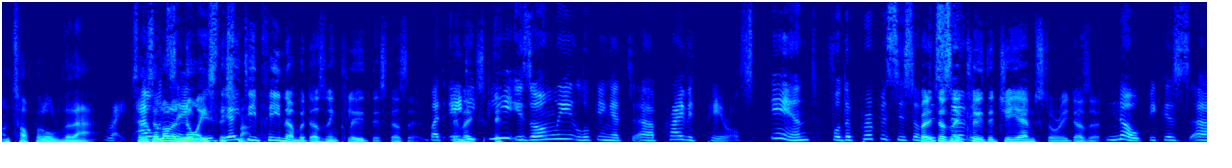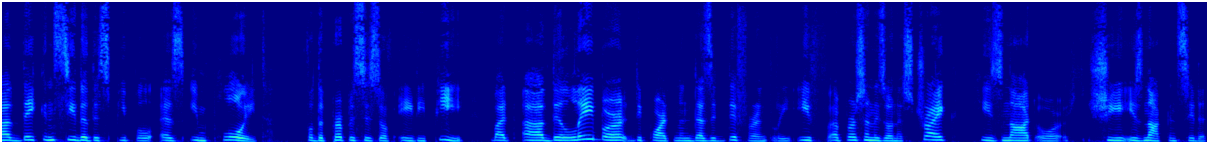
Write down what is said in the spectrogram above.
on top of all of that. Right. So there's a lot of noise the, this the ADP month. number doesn't include this, does it? But it ADP makes, it, is only looking at uh, private payrolls, and for the purposes of but the it doesn't survey, include the GM story, does it? No, because uh, they consider these people as employed for the purposes of ADP. But uh, the Labor Department does it differently. If a person is on a strike, he's not or she is not considered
